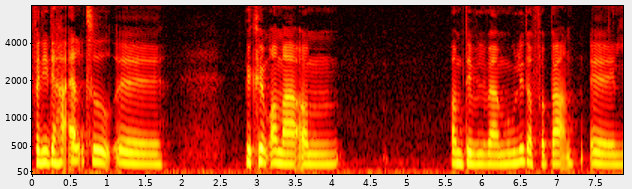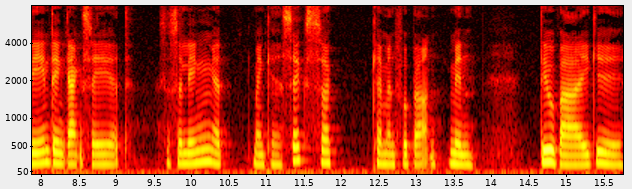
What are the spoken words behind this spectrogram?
fordi det har altid øh, bekymret mig, om, om det ville være muligt at få børn. Øh, lægen dengang sagde, at så, så længe at man kan have sex, så kan man få børn. Men det er jo bare ikke, øh,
